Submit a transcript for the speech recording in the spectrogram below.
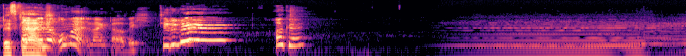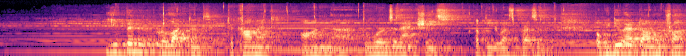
Bis Sagt gleich. meine Oma immer, glaube ich. Tüdelü. Okay. You've been reluctant to comment on uh, the words and actions of the US president, but we do have Donald Trump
